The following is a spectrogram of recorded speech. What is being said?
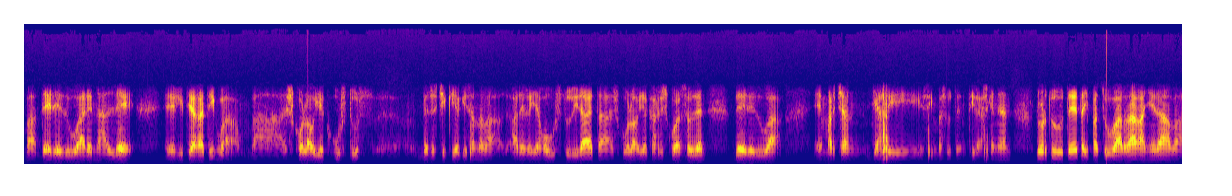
ba, dereduaren alde egiteagatik, ba, ba, eskola horiek ustuz, e, bere txikiak izan da, ba, are gehiago ustu dira, eta eskola horiek arriskuan zeuden deredua e, martxan jarri ezin bazuten. Tira, azkenean lortu dute, eta ipatu behar gainera, ba,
